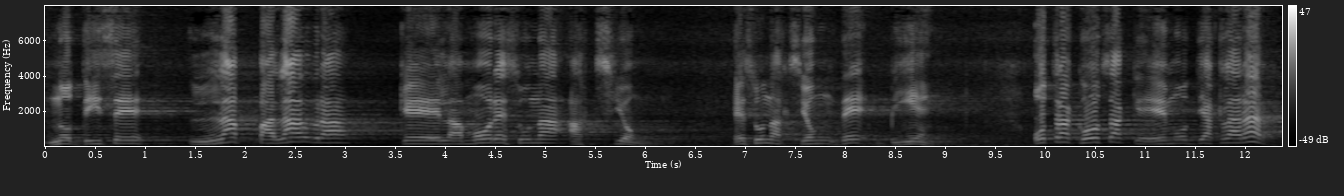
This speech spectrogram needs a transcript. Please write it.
Nos dice la palabra que el amor es una acción, es una acción de bien. Otra cosa que hemos de aclarar,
